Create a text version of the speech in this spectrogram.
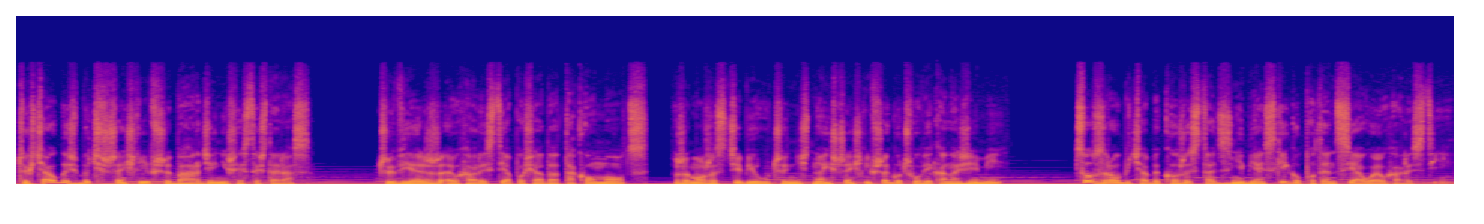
Czy chciałbyś być szczęśliwszy bardziej niż jesteś teraz? Czy wiesz, że Eucharystia posiada taką moc, że może z ciebie uczynić najszczęśliwszego człowieka na ziemi? Co zrobić, aby korzystać z niebiańskiego potencjału Eucharystii?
